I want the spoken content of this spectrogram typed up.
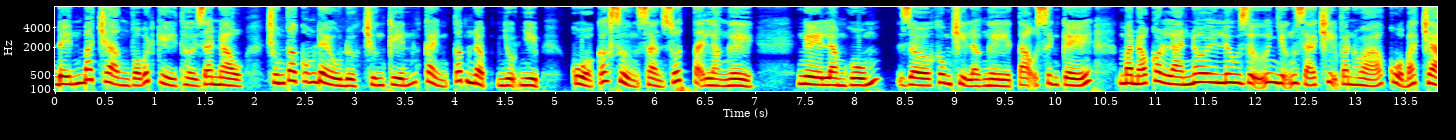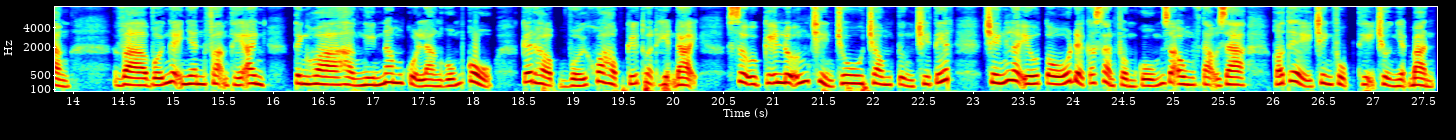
Đến Bát Tràng vào bất kỳ thời gian nào, chúng ta cũng đều được chứng kiến cảnh tấp nập nhộn nhịp của các xưởng sản xuất tại làng nghề. Nghề làm gốm giờ không chỉ là nghề tạo sinh kế mà nó còn là nơi lưu giữ những giá trị văn hóa của Bát Tràng. Và với nghệ nhân Phạm Thế Anh, tinh hoa hàng nghìn năm của làng gốm cổ kết hợp với khoa học kỹ thuật hiện đại, sự kỹ lưỡng chỉn chu trong từng chi tiết chính là yếu tố để các sản phẩm gốm do ông tạo ra có thể chinh phục thị trường Nhật Bản,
